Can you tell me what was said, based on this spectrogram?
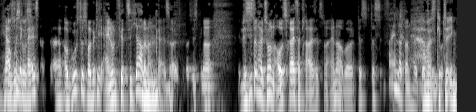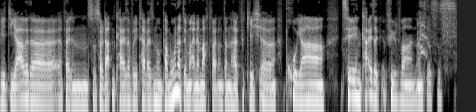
herrschende Augustus. Kaiser, äh, Augustus, war wirklich 41 Jahre lang Mhm. Kaiser. Also das ist eine, das ist dann halt schon ein Ausreißer, klar ist jetzt nur einer, aber das, das verändert dann halt. doch Aber es gibt ja irgendwie die Jahre da äh, bei den so Soldatenkaiser, wo die teilweise nur ein paar Monate immer an der Macht waren und dann halt wirklich äh, pro Jahr zehn Kaiser gefühlt waren. Und das ist.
